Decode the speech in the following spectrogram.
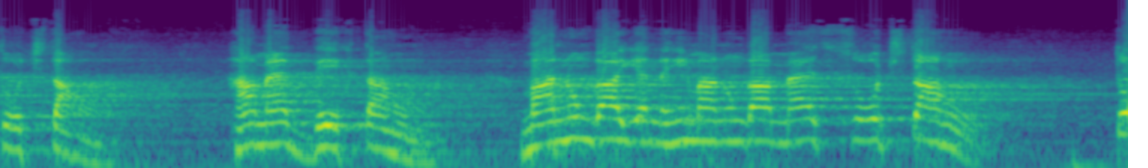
سوچتا ہوں ہاں میں دیکھتا ہوں۔ مانوں گا یا نہیں مانوں گا، میں سوچتا ہوں۔ تو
